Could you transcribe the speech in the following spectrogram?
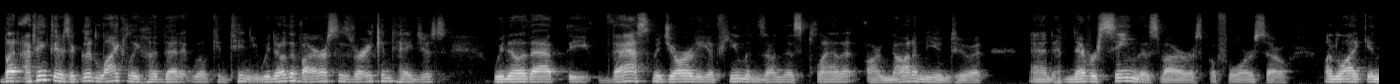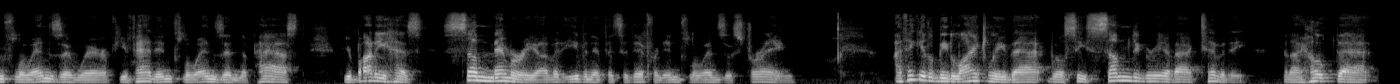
But I think there's a good likelihood that it will continue. We know the virus is very contagious. We know that the vast majority of humans on this planet are not immune to it and have never seen this virus before. So, unlike influenza, where if you've had influenza in the past, your body has some memory of it, even if it's a different influenza strain. I think it'll be likely that we'll see some degree of activity. And I hope that,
